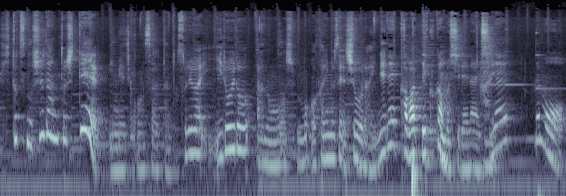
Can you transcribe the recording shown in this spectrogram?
一つの手段としてイメージコンサルタント。それはいろいろあの分かりません。将来ね。ね変わっていくかもしれないしね、うんはいでも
